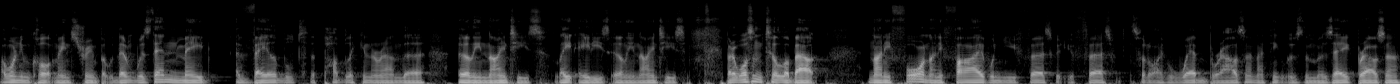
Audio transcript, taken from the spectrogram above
I won't even call it mainstream, but then was then made available to the public in around the early 90s, late 80s, early 90s. But it wasn't until about 94, 95 when you first got your first sort of like web browser, and I think it was the Mosaic browser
